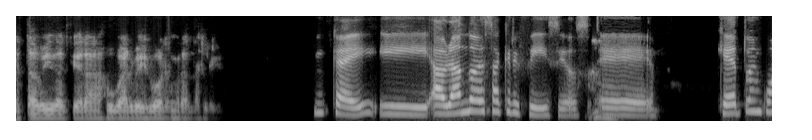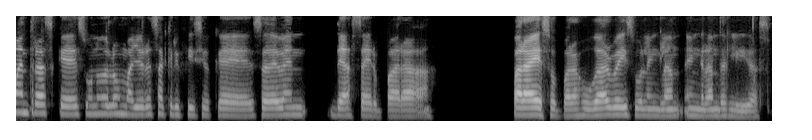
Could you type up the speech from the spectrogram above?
esta vida, que era jugar béisbol en grandes ligas. Ok, y hablando de sacrificios, eh, ¿qué tú encuentras que es uno de los mayores sacrificios que se deben de hacer para, para eso, para jugar béisbol en, en grandes ligas?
